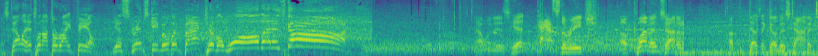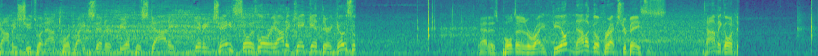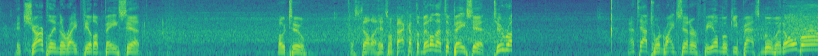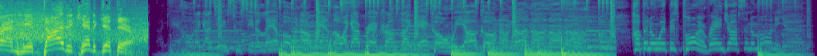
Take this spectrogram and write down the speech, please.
La Stella hits one out to right field. Yastrzemski moving back to the wall. That is gone. That one is hit past the reach of Clemens out of. Up it doesn't go this time, and Tommy shoots one out toward right center field. Piscotty giving chase, so as Laureano can't get there. It goes to. That is pulled into the right field, and that'll go for extra bases. Tommy going. Hit sharply into right field, a base hit. 0 2. Estella hits one back up the middle. That's a base hit. Two runs. That's out toward right center field. Mookie Betts moving over, and he dived. He can to get there. Whip is pouring, raindrops in the morning.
